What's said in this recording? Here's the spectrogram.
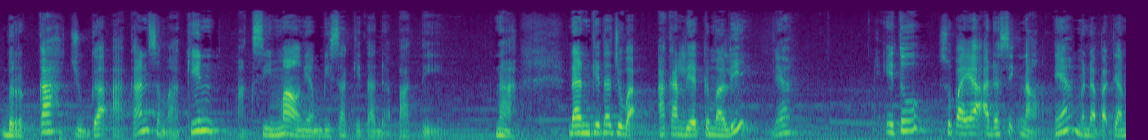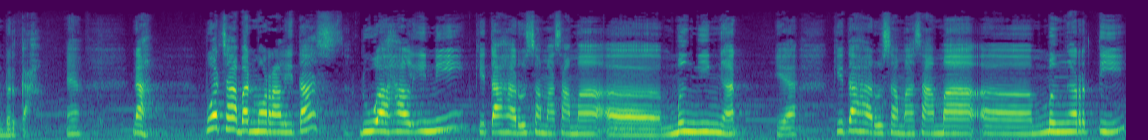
berkah juga akan semakin maksimal yang bisa kita dapati. Nah, dan kita coba akan lihat kembali ya. Itu supaya ada signal ya mendapatkan berkah ya. Nah, Buat sahabat moralitas, dua hal ini kita harus sama-sama uh, mengingat ya. Kita harus sama-sama uh, mengerti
